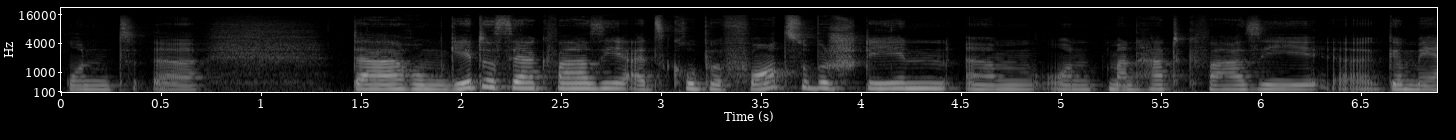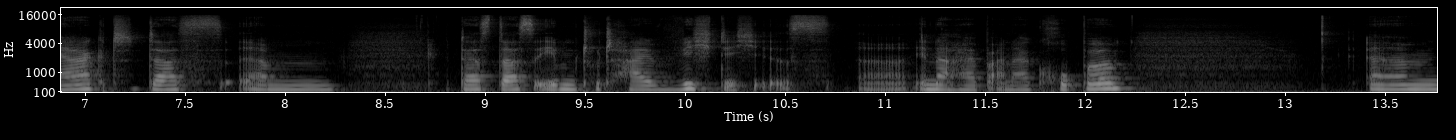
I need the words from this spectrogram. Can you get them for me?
Und äh, darum geht es ja quasi, als Gruppe fortzubestehen. Ähm, und man hat quasi äh, gemerkt, dass, ähm, dass das eben total wichtig ist äh, innerhalb einer Gruppe. Ähm,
